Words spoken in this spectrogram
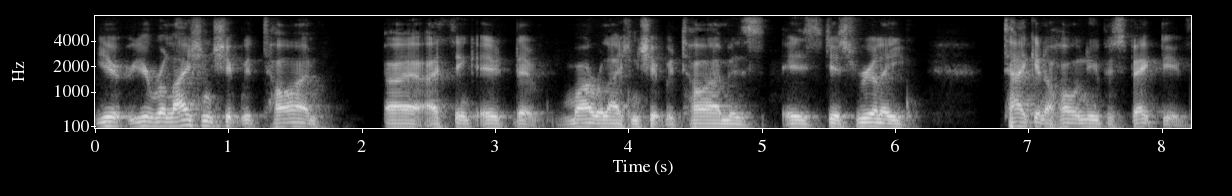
your your relationship with time. Uh, I think it, that my relationship with time is is just really taken a whole new perspective.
